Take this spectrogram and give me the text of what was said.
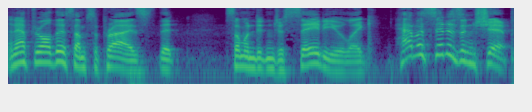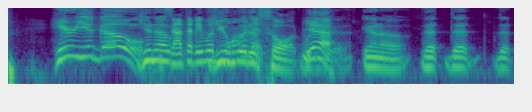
And after all this, I'm surprised that someone didn't just say to you, like, "Have a citizenship. Here you go." you know, It's not that he would you want would have it. thought, wouldn't Yeah. you? You know that that that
